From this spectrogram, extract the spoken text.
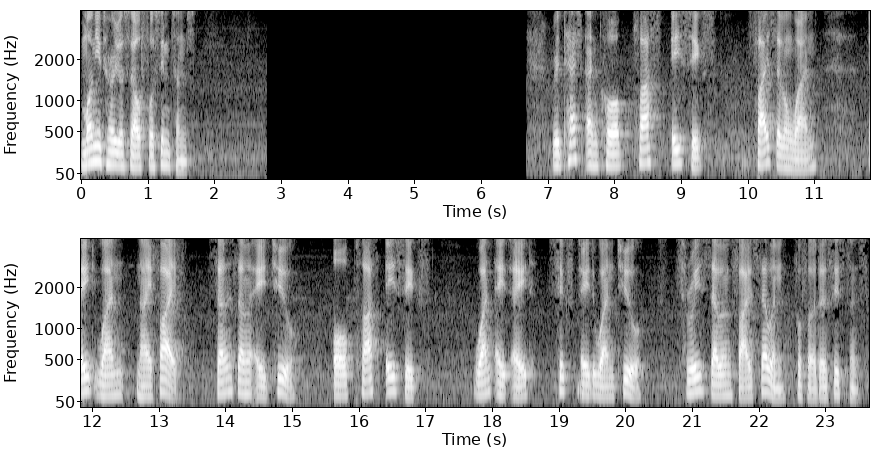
monitor yourself for symptoms. Retest and call plus 86 571 8195 7782 or plus 86 188 6812 3757 for further assistance.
